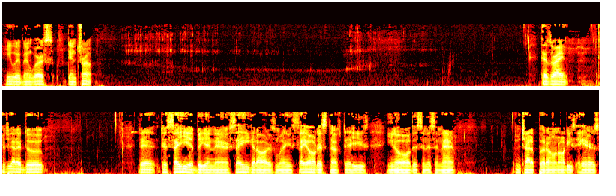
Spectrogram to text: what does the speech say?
he would have been worse than Trump. Cause right, cause you got a dude that just say he a billionaire, say he got all this money, say all this stuff that he's, you know, all this and this and that, and try to put on all these airs,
